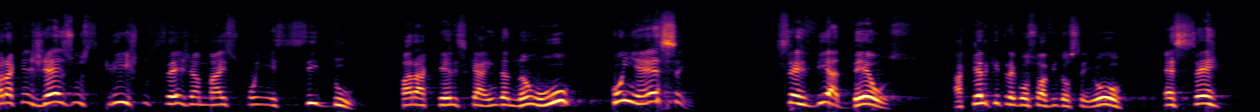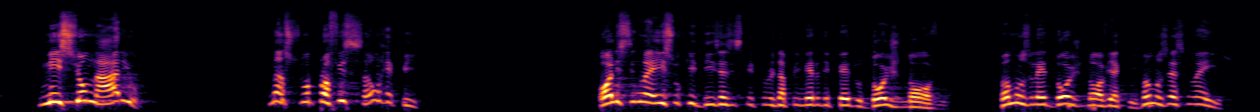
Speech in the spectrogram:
para que Jesus Cristo seja mais conhecido para aqueles que ainda não o conhecem. Servir a Deus, aquele que entregou sua vida ao Senhor, é ser missionário na sua profissão, repito. Olhe se não é isso que dizem as Escrituras na 1 de Pedro 2,9. Vamos ler 2,9 aqui. Vamos ver se não é isso.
